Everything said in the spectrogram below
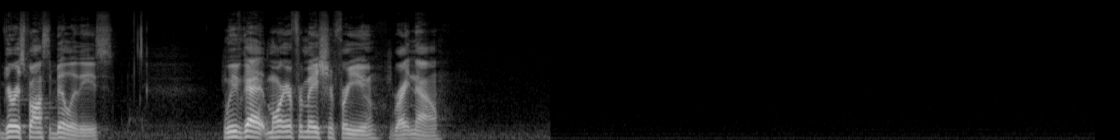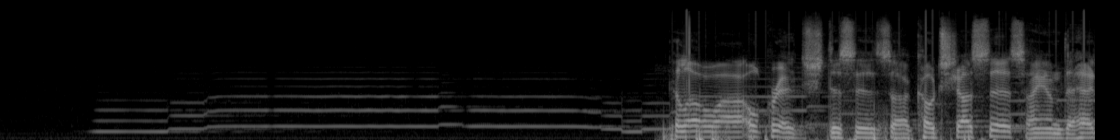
your responsibilities. We've got more information for you right now. Hello, uh, Oak Ridge. This is uh, Coach Justice. I am the head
